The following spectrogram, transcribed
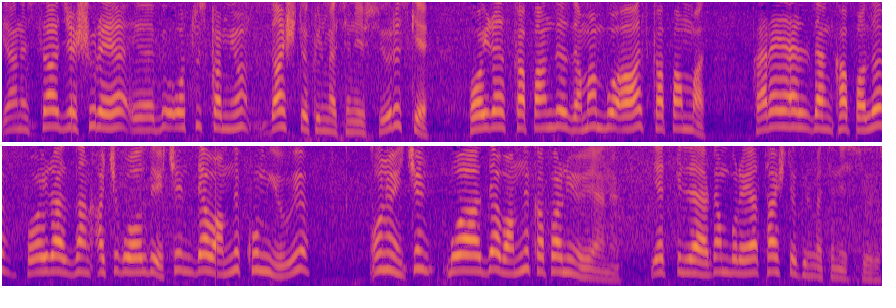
Yani sadece şuraya e, bir 30 kamyon taş dökülmesini istiyoruz ki Poyraz kapandığı zaman bu ağız kapanmaz. Karayel'den kapalı, Poyraz'dan açık olduğu için devamlı kum yığıyor. Onun için bu ağız devamlı kapanıyor yani. Yetkililerden buraya taş dökülmesini istiyoruz.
